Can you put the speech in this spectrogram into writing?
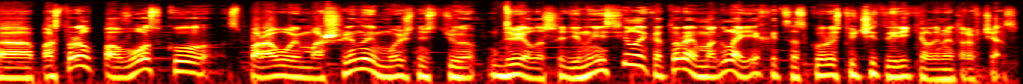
э, построил повозку с паровой машиной мощностью 2 лошадиные силы, которая могла ехать со скоростью 4 км в час.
